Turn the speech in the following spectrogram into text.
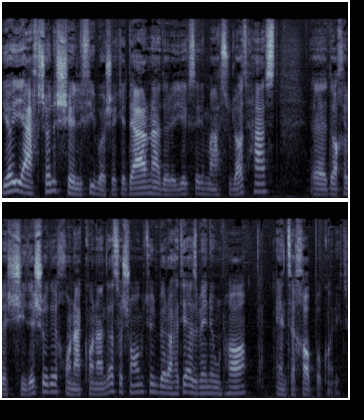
یا یخچال shelf ی باشه که در نداره. یک سری محصولات هست داخلش چیده شده خنک کننده است و شما می‌تونید به راحتی از بین اونها انتخاب بکنید.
